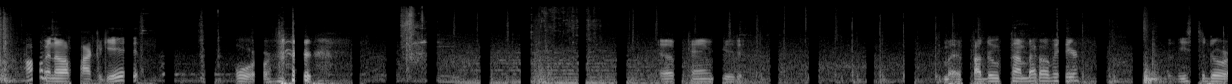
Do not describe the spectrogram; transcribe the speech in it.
I don't even know if I could get it. Or Yep, can't get it. But if I do come back over here, at least the door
